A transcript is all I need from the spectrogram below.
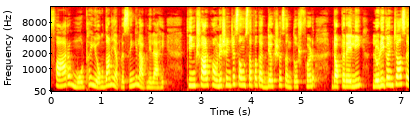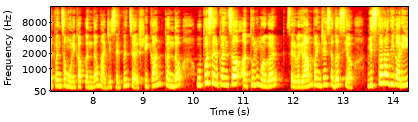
फार मोठं योगदान या प्रसंगी लाभलेलं आहे. थिंक शार फाउंडेशनचे संस्थापक अध्यक्ष संतोष फड डॉक्टर एली लोडीगंजच्या सरपंच मोनिका कंद माजी सरपंच श्रीकांत कंद उपसरपंच अतुल मगर सर्व ग्रामपंचायत सदस्य विस्तार अधिकारी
